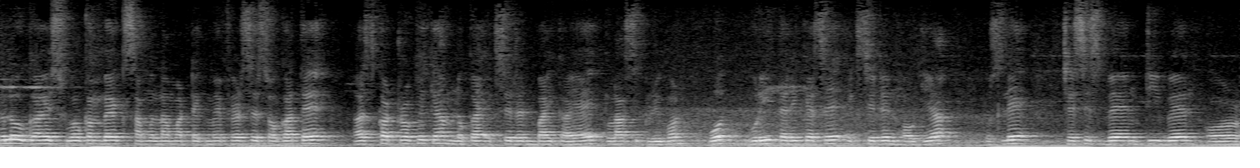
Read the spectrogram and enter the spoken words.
हेलो गाइस वेलकम बैक सामलामा टेक में फिर से स्वागत है। आज का टॉपिक है, हम लोग का एक्सीडेंट बाइक आया है क्लासिक रिबन बहुत बुरी तरीके से एक्सीडेंट हो गया। उसलिए चेसिस बैन टी बैन और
